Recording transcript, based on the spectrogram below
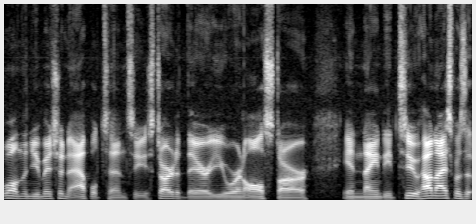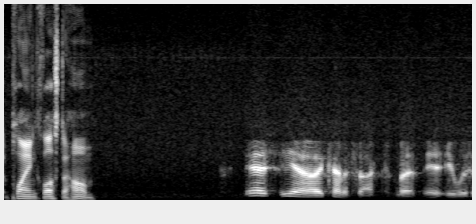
Well, and then you mentioned Appleton, so you started there. You were an All Star in '92. How nice was it playing close to home? It, yeah, it kind of sucked, but it, it was.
